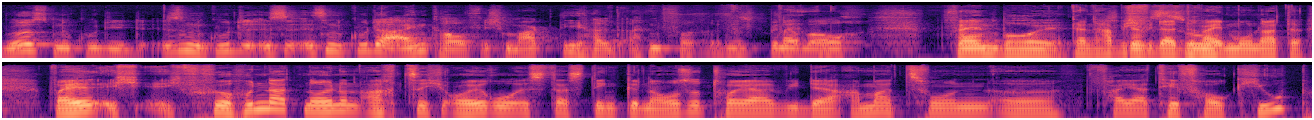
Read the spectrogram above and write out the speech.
Ja, ist eine gute Idee. Ist ein, gute, ist, ist ein guter Einkauf. Ich mag die halt einfach. Also ich bin aber auch Fanboy. Dann habe ich wieder zu. drei Monate. Weil ich, ich für 189 Euro ist das Ding genauso teuer wie der Amazon äh, Fire TV Cube,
